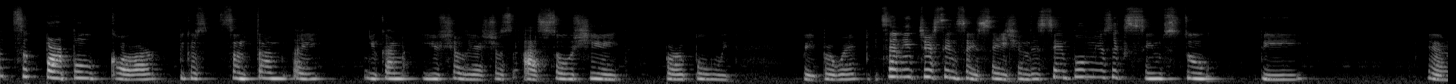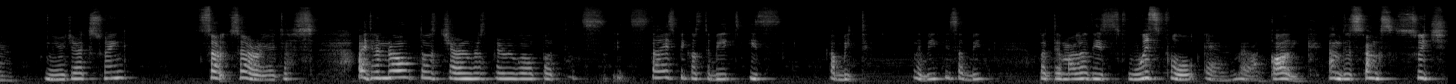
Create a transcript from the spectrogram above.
it's a purple color because sometimes I you can usually just associate purple with vaporwave. It's an interesting sensation. The sample music seems to be um, New Jack Swing. So sorry, I just I don't know those genres very well, but it's it's nice because the beat is a bit. The beat is a bit, but the melody is wistful and melancholic, and the songs switch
